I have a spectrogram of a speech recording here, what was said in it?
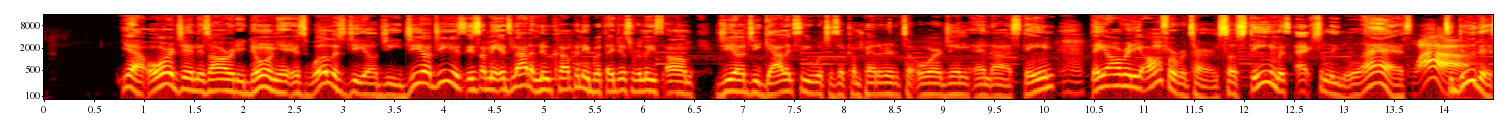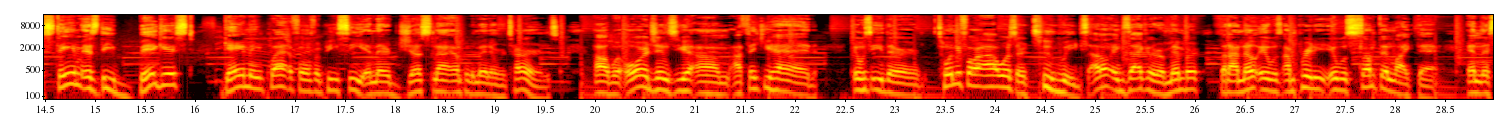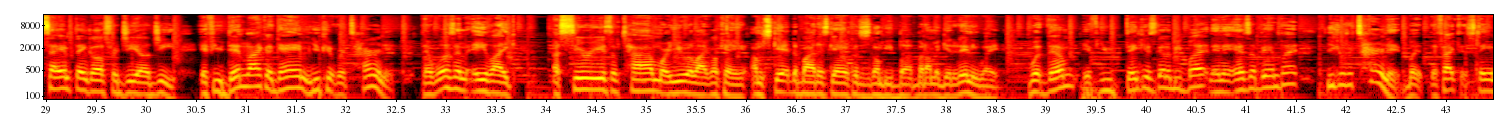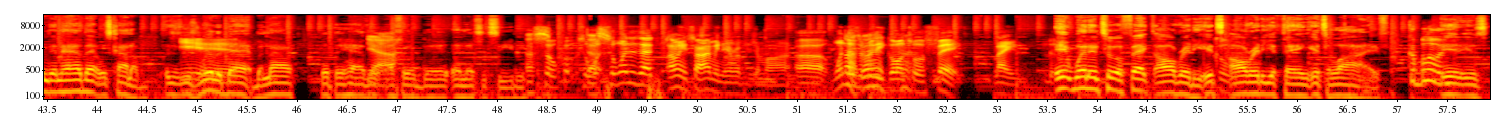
Yeah, Origin is already doing it as well as GOG. GOG is, is I mean, it's not a new company, but they just released um GOG Galaxy, which is a competitor to Origin and uh, Steam. Mhm. They already offer returns, so Steam is actually last Wow. to do this. Steam is the biggest gaming platform for PC, and they're just not implementing returns. Uh, with Origins, you um, I think you had it was either 24 hours or two weeks. I don't exactly remember, but I know it was. I'm pretty. It was something like that. And the same thing goes for GOG. If you didn't like a game, you could return it. There wasn't a like a series of time where you were like, okay, I'm scared to buy this game because it's gonna be butt, but I'm gonna get it anyway. With them, if you think it's gonna be butt and it ends up being butt, you can return it. But the fact that Steam didn't have that was kind of it was really bad. But now that they have Yeah. it, I feel good and they're succeeding. That's, So, so, that's- so when does that? I mean, sorry, I mean to interrupt you, Jamar. Uh, when No, does it really ahead. go into effect? Like, It went into effect already. It's Cool. already a thing. It's alive. Kablooey. It is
